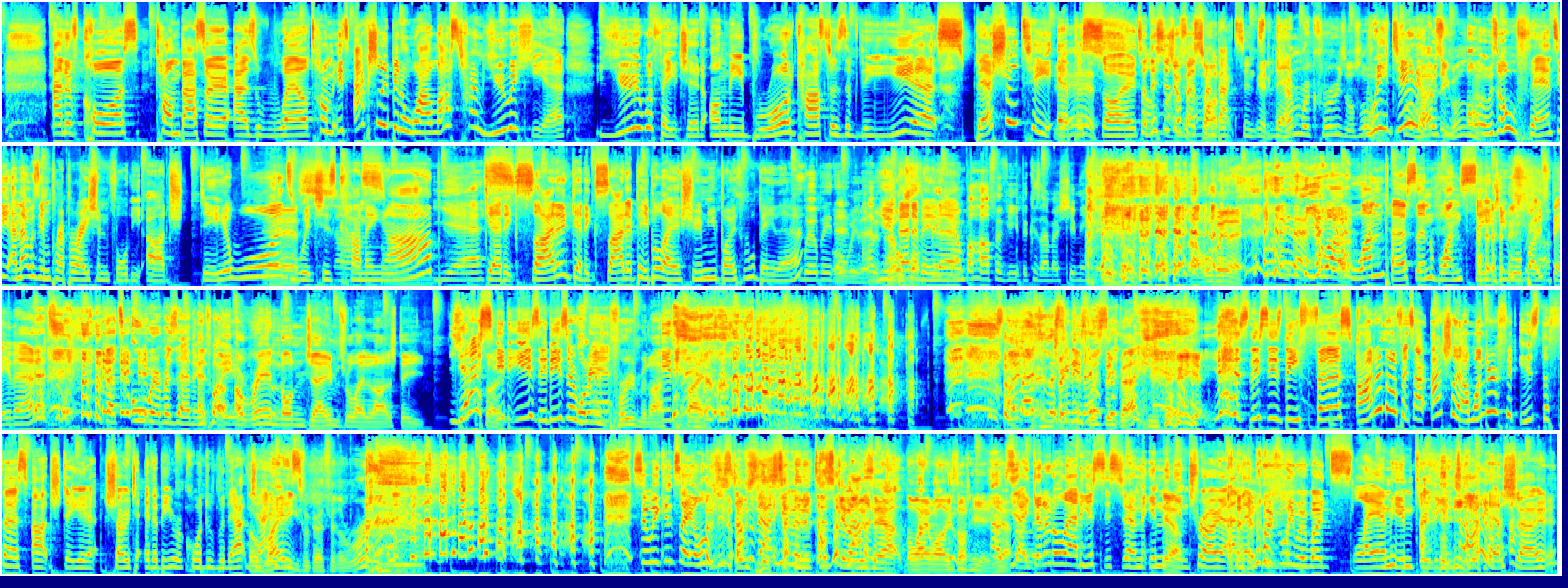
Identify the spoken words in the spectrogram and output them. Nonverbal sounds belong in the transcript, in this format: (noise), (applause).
And of course, Tom Basso as well. Tom, it's actually been a while. Last time you were here, you were featured on the Broadcasters of the Year specialty Yes. episode. So oh this is your first time back since we had then. camera crews or something. We did. It was, wasn't oh, it was all fancy, and that was in preparation for the ArchD Awards, Yes. which is Nice. coming up. Yes. Get excited, get excited, people. I assume you both will be there. We'll be there. We'll be there I'm You better be there. on behalf of you because I'm assuming (laughs) that that will (laughs) be there. we'll be there. you are one person, one seat. You will both be there. That's (laughs) all we're reserving And for a, you. a rare non-James related RHD. Yes, so- it is. It is a What an rare. improvement, I have it- to say. (laughs) glad to listen to Trinity's this. listening back. (laughs) Yes, this is the first. I don't know if it's actually. I wonder if it is the first ArchD show to ever be recorded without the James. ratings will go through the roof. (laughs) (laughs) So we can say all of this stuff just, about him, and it just doesn't get all this matter. out the way while he's not here. Yeah. Yeah, get it all out of your system in the Yeah. intro, and then (laughs) hopefully we won't slam him through the (laughs) entire show.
